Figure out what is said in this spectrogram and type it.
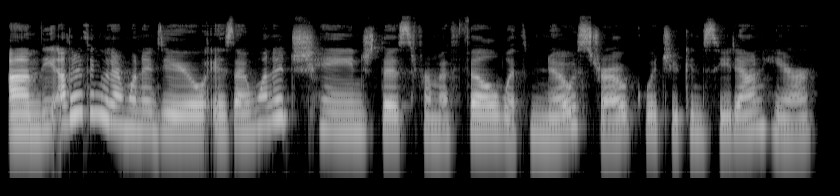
Um, the other thing that I want to do is I want to change this from a fill with no stroke, which you can see down here,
